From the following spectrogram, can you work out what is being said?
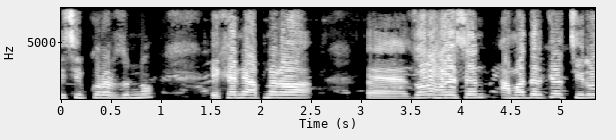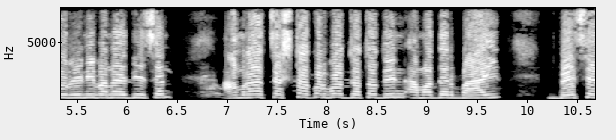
রিসিভ করার জন্য এখানে আপনারা জড়ো হয়েছেন। আমাদেরকে চির ঋণী বানিয়ে দিয়েছেন। আমরা চেষ্টা করব যতদিন আমাদের ভাই বেঁচে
